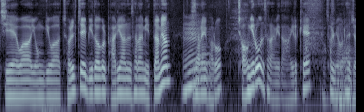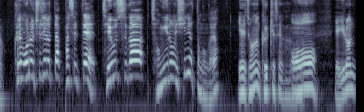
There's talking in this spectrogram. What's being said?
지혜와 용기와 절제 미덕을 발휘하는 사람이 있다면 음. 그 사람이 바로 정의로운 사람이다 이렇게 설명을 하죠. 그럼 오늘 주제로 딱 봤을 때 제우스가 정의로운 신이었던 건가요? 예, 저는 그렇게 생각합니다. 오. 예, 이런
